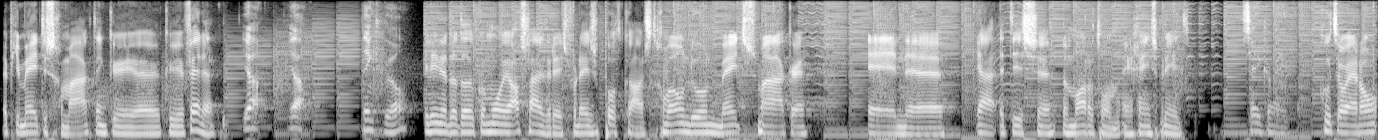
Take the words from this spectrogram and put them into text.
heb je meters gemaakt en kun je, kun je verder. Ja, ja, denk ik wel. Ik denk dat dat ook een mooie afsluiter is voor deze podcast. Gewoon doen, meters maken. En uh, ja, het is uh, een marathon en geen sprint. Zeker weten. Goed zo, Errol.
